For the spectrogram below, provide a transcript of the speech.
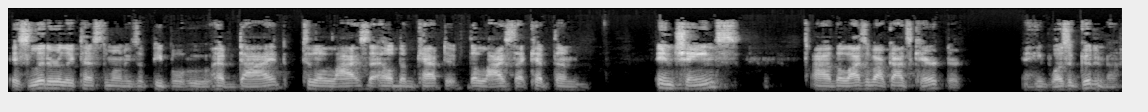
It's literally testimonies of people who have died to the lies that held them captive, the lies that kept them in chains, uh, the lies about God's character. And he wasn't good enough.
